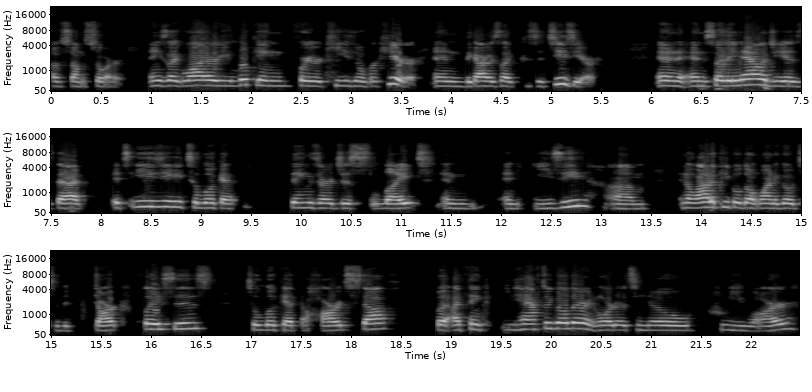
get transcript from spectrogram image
of some sort. And he's like, why are you looking for your keys over here? And the guy was like, because it's easier. And, and so the analogy is that it's easy to look at things that are just light and, and easy. Um, and a lot of people don't want to go to the dark places to look at the hard stuff. But I think you have to go there in order to know who you are.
